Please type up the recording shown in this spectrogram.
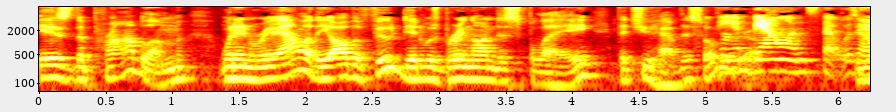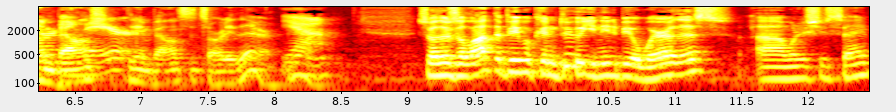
is the problem when in reality all the food did was bring on display that you have this the imbalance that was the already imbalance, there. the imbalance that's already there. yeah So there's a lot that people can do. You need to be aware of this. Uh, what does she say?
